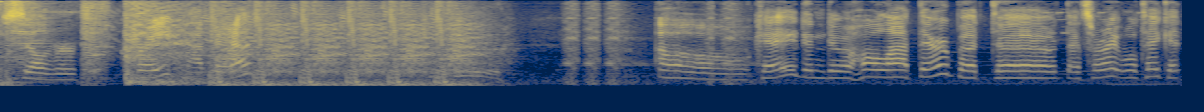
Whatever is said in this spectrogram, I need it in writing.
Silver crate, not bad. Okay, didn't do a whole lot there, but uh, that's all right. We'll take it.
